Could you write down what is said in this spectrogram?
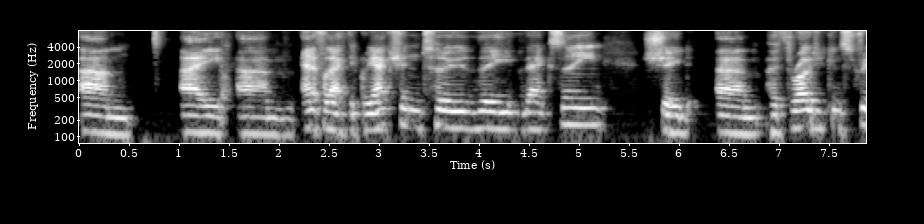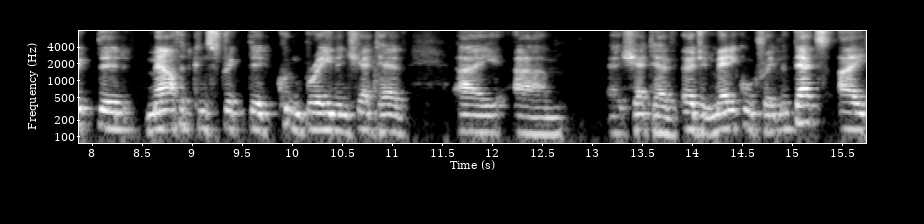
um, a um, anaphylactic reaction to the vaccine. She'd um, her throat had constricted, mouth had constricted, couldn't breathe, and she had to have a um, uh, she had to have urgent medical treatment. That's a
